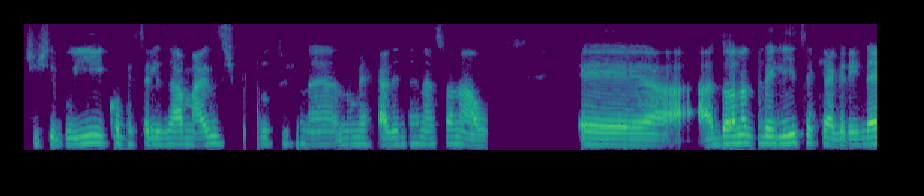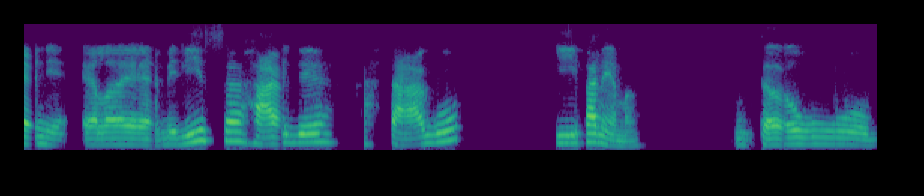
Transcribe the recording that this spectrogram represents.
distribuir e comercializar mais os produtos né, no mercado internacional. É, a dona da Melissa, que é a Grendene, ela é Melissa, Raider, Cartago e Ipanema. Então,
